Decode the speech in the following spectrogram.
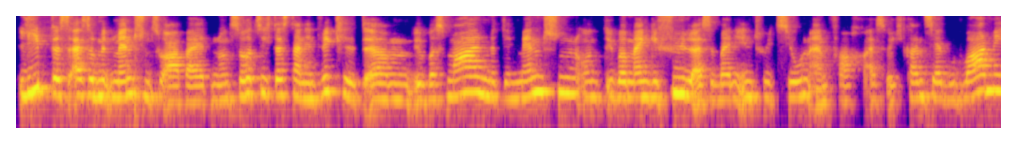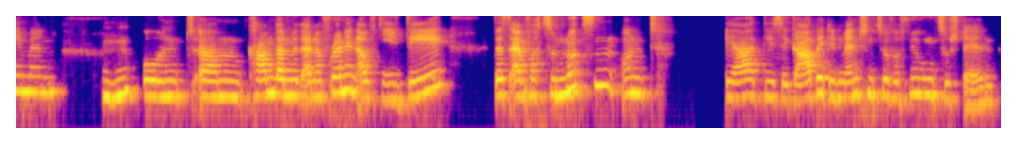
liebt es also mit Menschen zu arbeiten. Und so hat sich das dann entwickelt, ähm, übers Malen mit den Menschen und über mein Gefühl, also meine Intuition einfach. Also ich kann es sehr gut wahrnehmen mhm. und ähm, kam dann mit einer Freundin auf die Idee, das einfach zu nutzen und ja, diese Gabe den Menschen zur Verfügung zu stellen.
